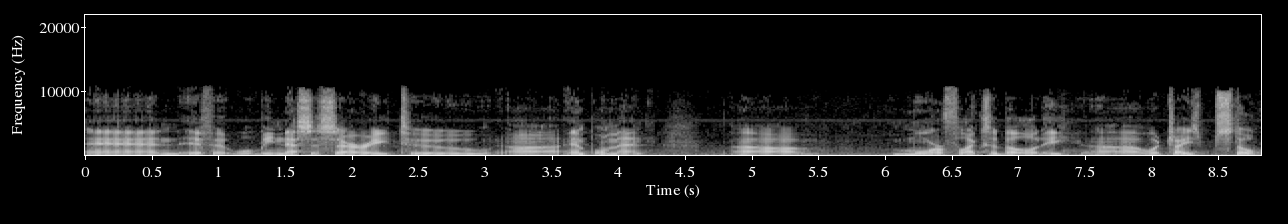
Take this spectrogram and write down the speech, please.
and if it will be necessary to uh, implement uh, more flexibility, uh, which I still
